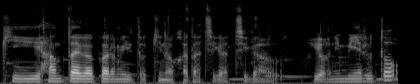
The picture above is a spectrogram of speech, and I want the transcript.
木、反対側から見ると木の形が違うように見えると。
